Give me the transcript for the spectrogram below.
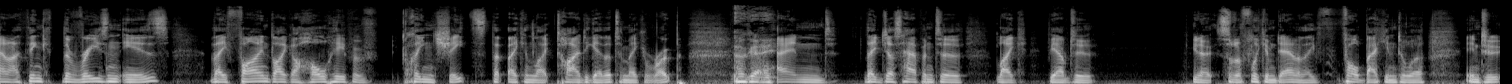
And I think the reason is they find like a whole heap of clean sheets that they can like tie together to make a rope, Okay. and they just happen to like be able to. You know, sort of flick them down, and they fold back into a into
